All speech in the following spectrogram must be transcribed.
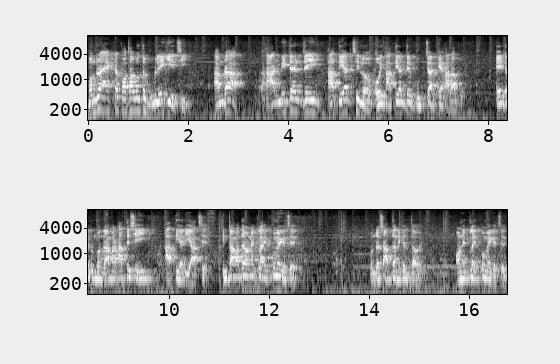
বন্ধুরা, একটা কথা বলতে ভুলে গিয়েছি। আমরা হারমিতের যেই হাতিয়ার ছিল, ওই হাতিয়ার দিয়ে বুকচারকে হারাবো। এই দেখুন বন্ধুরা, আমার হাতে সেই হাতিয়ারই আছে। কিন্তু আমাদের অনেক লাইফ কমে গেছে। বন্ধুরা সাবধানে খেলতে হবে। অনেক লাইফ কমে গেছে।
